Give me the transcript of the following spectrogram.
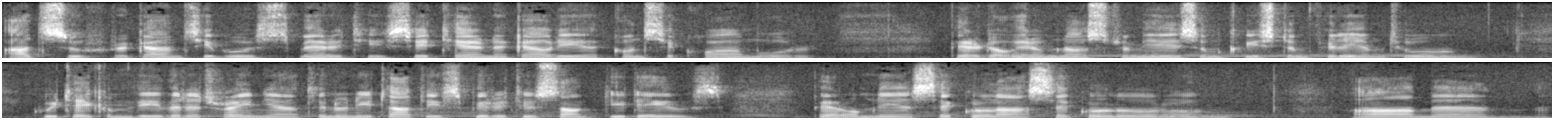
ad suffragansibus meritis aeterna gaudia consequamur, per Dominum nostrum Iesum Christum Filium Tuum, qui tecum vivet et regnat in unitate Spiritus Sancti Deus, per omnia saecula saeculorum. Amen.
